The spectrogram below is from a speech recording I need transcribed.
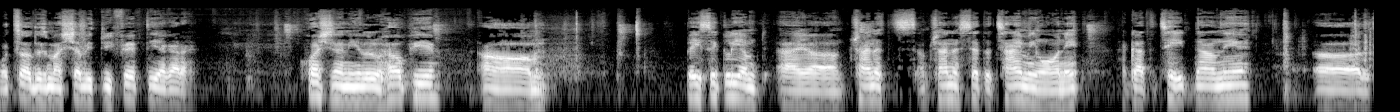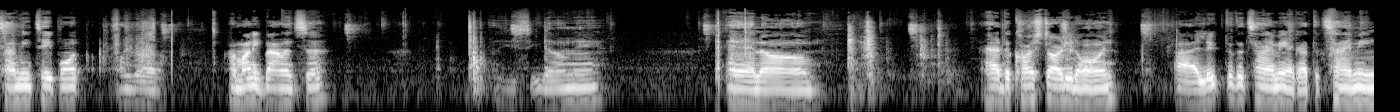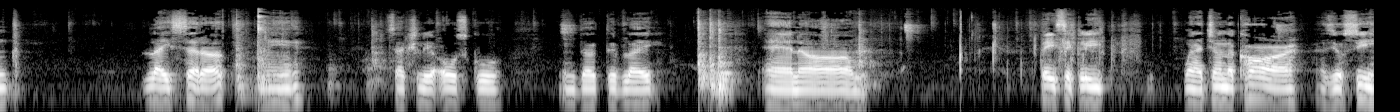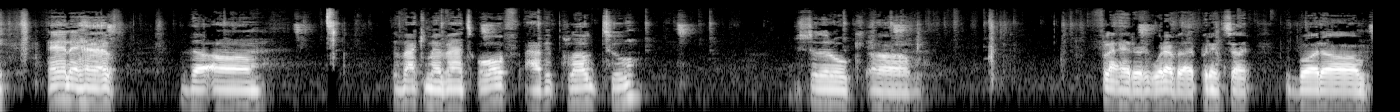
What's up? This is my Chevy 350. I got a question. I need a little help here. Um, basically, I'm I uh, trying to I'm trying to set the timing on it. I got the tape down there, uh, the timing tape on on the harmonic balancer. You see down there, and um, I had the car started on. I looked at the timing. I got the timing light set up. Man, it's actually an old school inductive light. And um, basically, when I turn the car, as you'll see, and I have the um, the vacuum advance off. I have it plugged too. Just a little um, flathead or whatever I put inside. But um,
